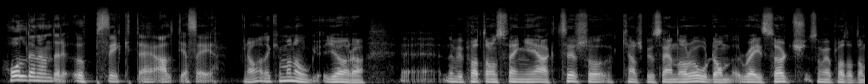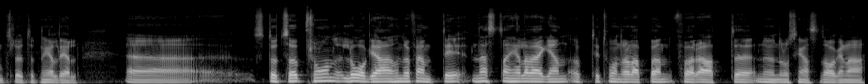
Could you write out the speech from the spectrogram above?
håll den under uppsikt är allt jag säger. Ja, det kan man nog göra. Eh, när vi pratar om svängiga aktier så kanske vi säger några ord om Research som vi har pratat om på slutet en hel del. Eh, studsa upp från låga 150 nästan hela vägen upp till 200-lappen för att eh, nu under de senaste dagarna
